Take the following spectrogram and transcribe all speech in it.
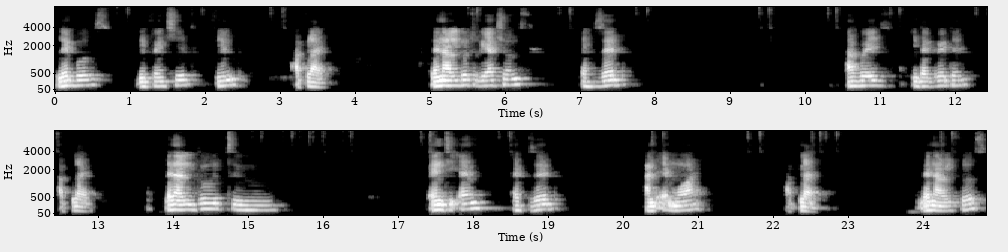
labels, differentiate, field, apply. Then I'll go to reactions, FZ, average, integrated, apply. Then I'll go to NTM, FZ, and MY, apply. Then I will close.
